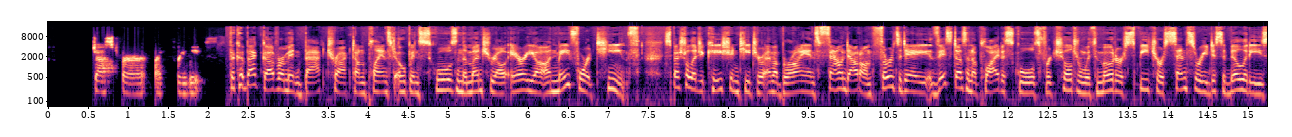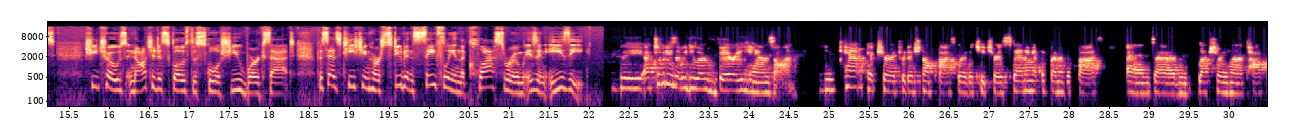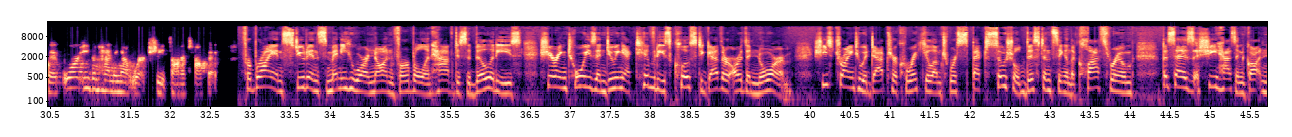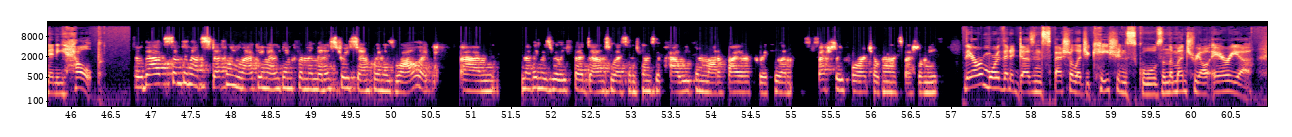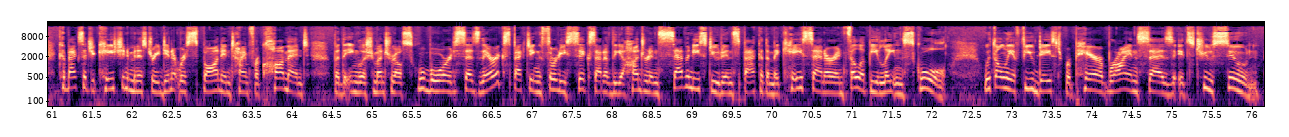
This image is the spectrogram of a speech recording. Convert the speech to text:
just for like three weeks. The Quebec government backtracked on plans to open schools in the Montreal area on May 14th. Special education teacher Emma Bryans found out on Thursday this doesn't apply to schools for children with motor, speech, or sensory disabilities. She chose not to disclose the school she works at, but says teaching her students safely in the classroom isn't easy. The activities that we do are very hands on. You can't picture a traditional class where the teacher is standing at the front of the class and um, lecturing on a topic or even handing out worksheets on a topic. For Brian, students, many who are nonverbal and have disabilities, sharing toys and doing activities close together are the norm. She's trying to adapt her curriculum to respect social distancing in the classroom, but says she hasn't gotten any help. So that's something that's definitely lacking, I think, from the ministry standpoint as well. Like, um, nothing was really fed down to us in terms of how we can modify our curriculum, especially for our children with special needs. There are more than a dozen special education schools in the Montreal area. Quebec's education ministry didn't respond in time for comment, but the English Montreal School Board says they're expecting 36 out of the 170 students back at the McKay Center and Philip E. Layton School. With only a few days to prepare, Brian says it's too soon.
